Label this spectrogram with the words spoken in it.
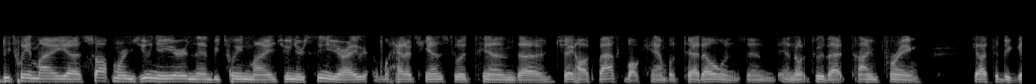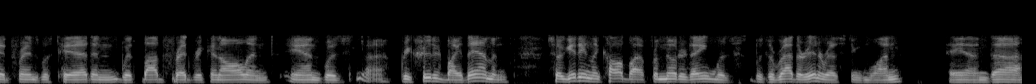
between my uh, sophomore and junior year, and then between my junior and senior year, I had a chance to attend uh, Jayhawk basketball camp with Ted Owens, and and through that time frame, got to be good friends with Ted and with Bob Frederick and all, and and was uh, recruited by them, and so getting the call by from Notre Dame was was a rather interesting one, and uh,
